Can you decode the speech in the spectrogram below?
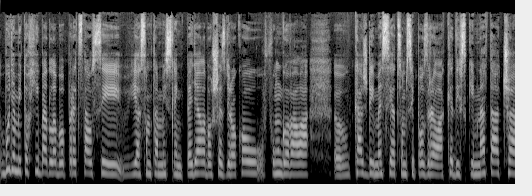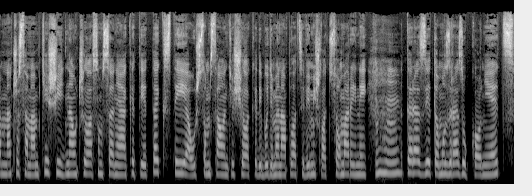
bude mi to chýbať, lebo predstav si, ja som tam myslím 5 alebo 6 rokov fungovala. E, Každý mesiac som si pozrela, kedy s kým natáčam, na čo sa mám tešiť. Naučila som sa nejaké tie texty a už som sa len tešila, kedy budeme na placi vymýšľať somariny. A teraz je tomu zrazu koniec,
